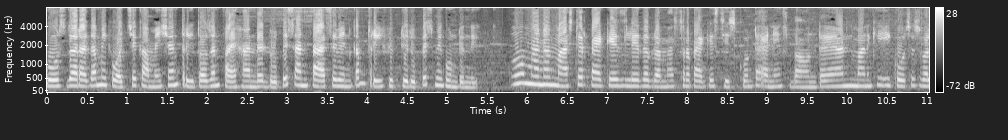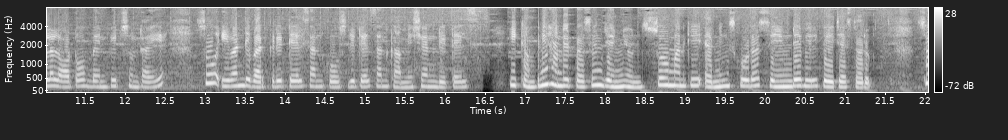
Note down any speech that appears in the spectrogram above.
కోర్స్ ద్వారాగా మీకు వచ్చే commission three thousand five hundred rupees and passive income three fifty rupees మీకు ఉంటుంది. సో మనం మాస్టర్ ప్యాకేజ్ లేదా బ్రహ్మాస్త్ర ప్యాకేజ్ తీసుకుంటే ఎర్నింగ్స్ బాగుంటాయి. అండ్ మనకి ఈ కోర్సెస్ వల్ల లాట్ ఆఫ్ బెనిఫిట్స్ ఉంటాయి. So even the work details and course details and commission details ఈ company hundred percent genuine so మనకి ఎర్నింగ్స్ కూడా సేమ్ డే వీళ్ళు పే చేస్తారు. సో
